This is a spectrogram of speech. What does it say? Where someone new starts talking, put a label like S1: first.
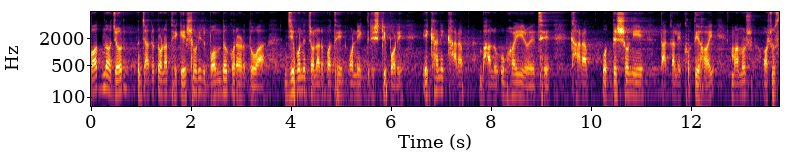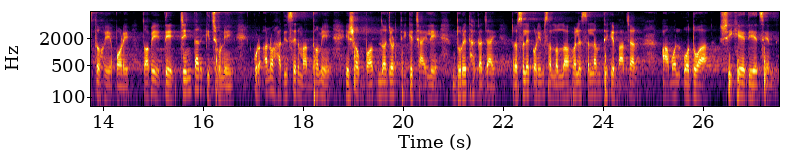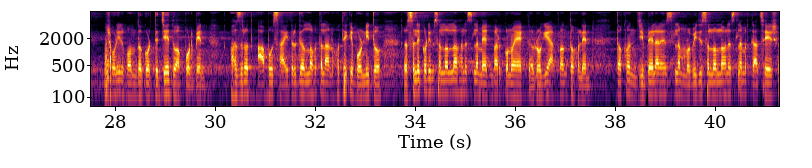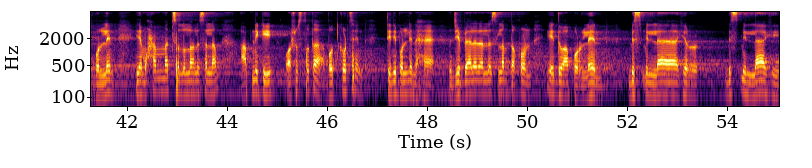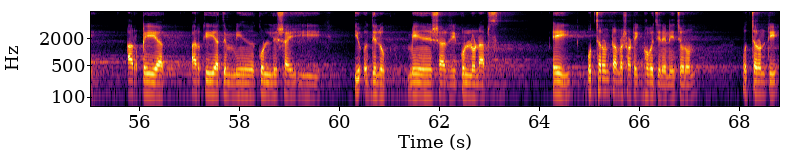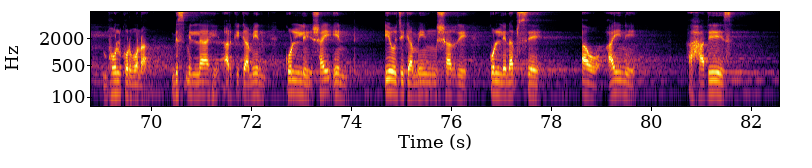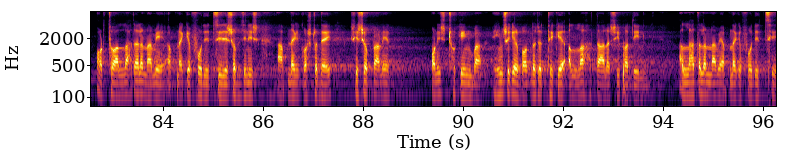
S1: বদনজর জাদুটোনা থেকে শরীর বন্ধ করার দোয়া, জীবনে চলার পথে অনেক দৃষ্টি পড়ে, এখানে খারাপ, ভালো উভয়ই রয়েছে। খারাপ উদ্দেশ্য নিয়ে তাকালে ক্ষতি হয়, মানুষ অসুস্থ হয়ে পড়ে, তবে এতে চিন্তার কিছু নেই। কোরআন হাদিসের মাধ্যমে এসব বদনজর থেকে চাইলে দূরে থাকা যায়। রসুল করিম সাল্লাহ সাল্লাম থেকে বাঁচার আমল ও দোয়া শিখিয়ে দিয়েছেন। শরীর বন্ধ করতে যে দোয়া পড়বেন। হজরত আবু সাইদ রদিয়াল্লাহ তালাহ থেকে বর্ণিত, রসুল করিম সাল্লাহ আলাইস্লাম একবার কোনো এক রোগে আক্রান্ত হলেন। তখন জিব্রাইল আলাইসলাম নবীজি সাল্লাহ আলাইস্লামের কাছে এসে বললেন, ইয়া মোহাম্মদ সাল্লাহ আলাইসাল্লাম আপনি কি অসুস্থতা বোধ করছেন? তিনি বললেন হ্যাঁ। জিব্রাইল আলাইসাল্লাম তখন এ দোয়া পড়লেন, বিসমিল্লাহির, বিসমিল্লাহি আরকিয়াক মি মি নাফস। এই উচ্চারণটা আমরা সঠিকভাবে জেনে নিই, চলুন। উচ্চারণটি ভুল করব না। বিসমিল্লাহি আরকিকা মিন কুল্লি শাই ইন ইউজিকা মিন শারি কুল্লি নাফসে। আও আইনি হাদিস অর্থ আল্লাহ তালা নামে আপনাকে ফু দিচ্ছি, যেসব জিনিস আপনাকে কষ্ট দেয়, সেসব প্রাণের অনিষ্ঠ কিংবা হিংসুকের বদনজর থেকে আল্লাহ তালা শিফা দিন। আল্লাহ তালার নামে আপনাকে ফু দিচ্ছি।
